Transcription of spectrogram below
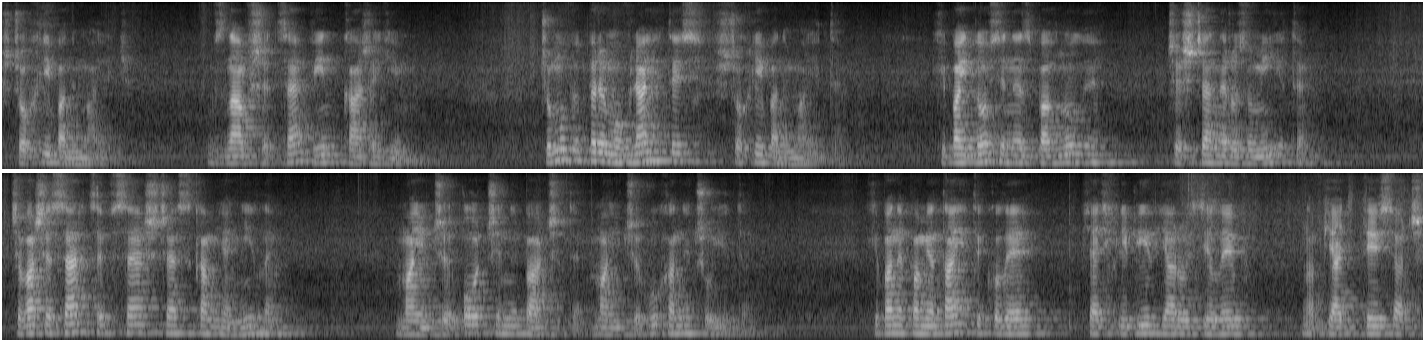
що хліба не мають. Взнавши це, він каже їм. Чому ви перемовляєтесь, що хліба не маєте? Хіба й досі не збагнули, чи ще не розумієте? Чи ваше серце все ще скам'яніле, маючи очі не бачите, маючи вуха не чуєте? Хіба не пам'ятаєте, коли п'ять хлібів я розділив на п'ять тисяч,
